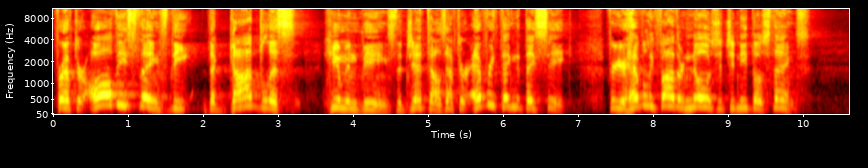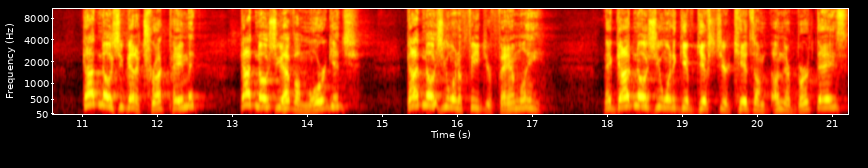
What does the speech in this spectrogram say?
For after all these things, the, the godless human beings, the Gentiles, after everything that they seek, for your heavenly Father knows that you need those things. God knows you've got a truck payment. God knows you have a mortgage. God knows you want to feed your family. Man, God knows you want to give gifts to your kids on, on their birthdays.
